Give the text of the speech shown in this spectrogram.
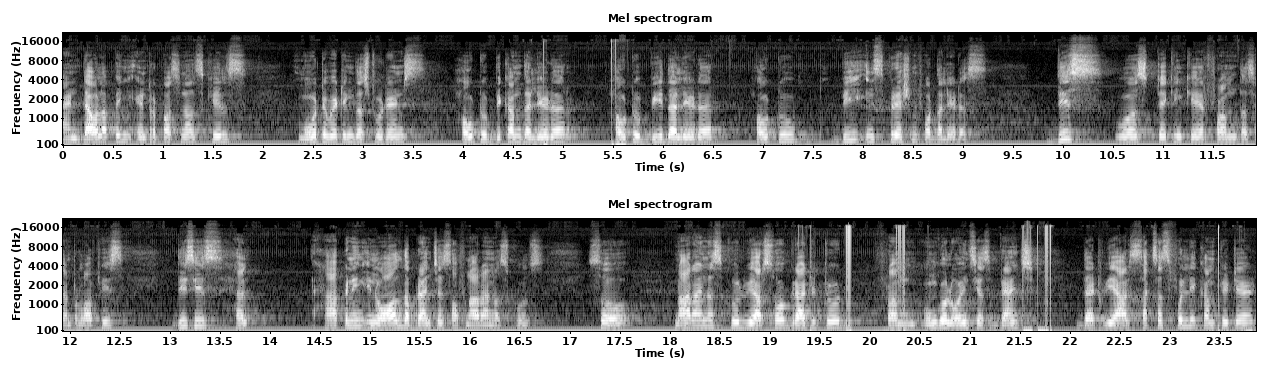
and developing interpersonal skills, motivating the students, how to become the leader, how to be the leader, how to be inspiration for the leaders. This was taken care from the central office. This is happening in all the branches of Narayana schools. So, Narayana school, we are so gratitude from Ungol ONCS branch that we are successfully completed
